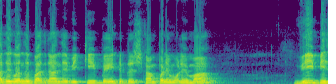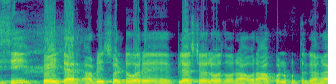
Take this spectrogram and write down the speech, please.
அதுக்கு வந்து பார்த்தீங்கன்னா இந்த விக்கி பெயிண்ட் ப்ரஷ் கம்பெனி மூலயமா விபிசி பெயிண்டர் அப்படின்னு சொல்லிட்டு ஒரு ப்ளே ஸ்டோரில் வந்து ஒரு ஒரு ஆப் ஒன்று கொடுத்துருக்காங்க.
